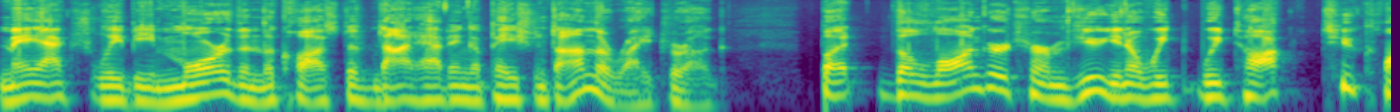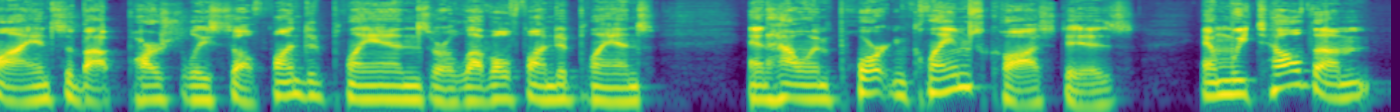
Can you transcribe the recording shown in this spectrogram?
may actually be more than the cost of not having a patient on the right drug. But the longer term view, you know, we we talk to clients about partially self-funded plans or level funded plans and how important claims cost is. And we tell them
